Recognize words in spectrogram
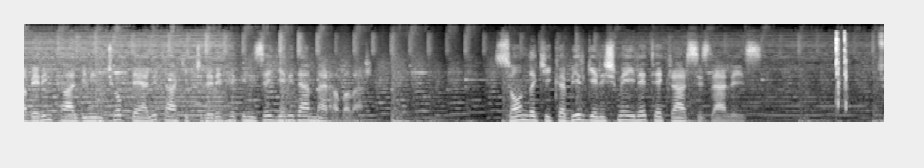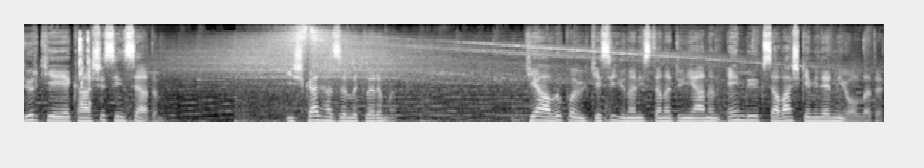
Haberin kalbinin çok değerli takipçileri hepinize yeniden merhabalar. Son dakika bir gelişme ile tekrar sizlerleyiz. Türkiye'ye karşı sinsi adım. İşgal hazırlıkları mı? Ki Avrupa ülkesi Yunanistan'a dünyanın en büyük savaş gemilerini yolladı.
